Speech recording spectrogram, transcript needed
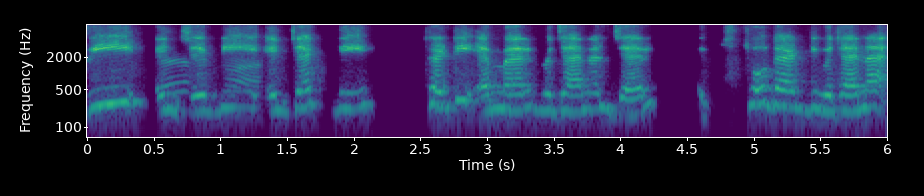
we, inj we inject the 30 ml vaginal gel so that the vagina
